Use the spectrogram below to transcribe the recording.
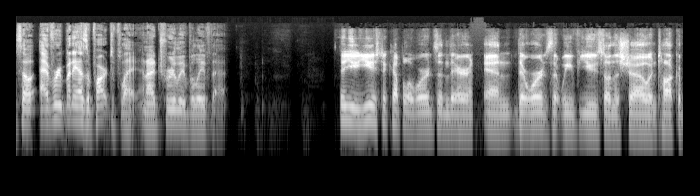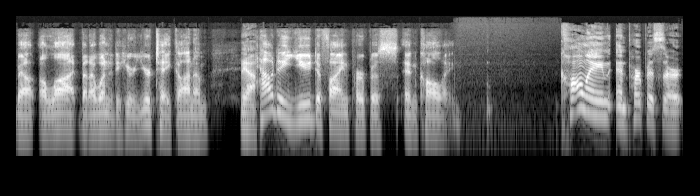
so everybody has a part to play. And I truly believe that. So you used a couple of words in there, and they're words that we've used on the show and talk about a lot. But I wanted to hear your take on them. Yeah. How do you define purpose and calling? Calling and purpose are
